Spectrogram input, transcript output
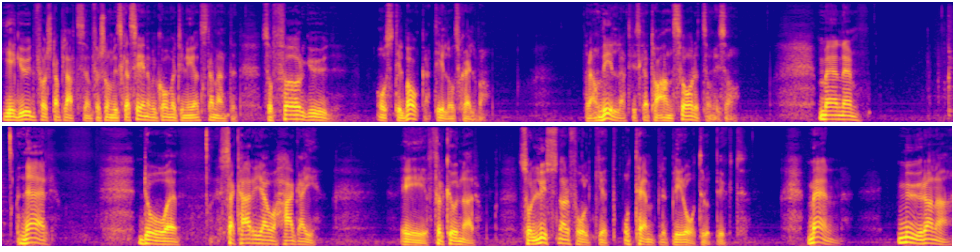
ge Gud första platsen, för som vi ska se när vi kommer till Nya Testamentet, så för Gud oss tillbaka till oss själva. För han vill att vi ska ta ansvaret som vi sa. Men eh, när då eh, Sakarja och Hagai eh, förkunnar, så lyssnar folket och templet blir återuppbyggt. Men murarna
